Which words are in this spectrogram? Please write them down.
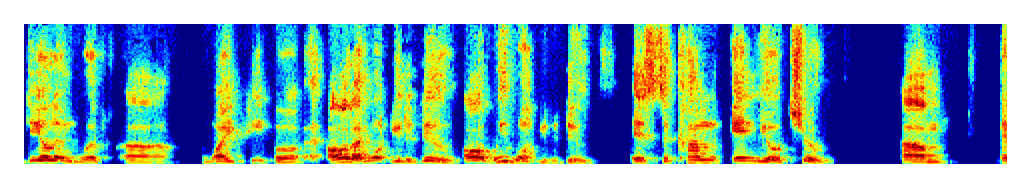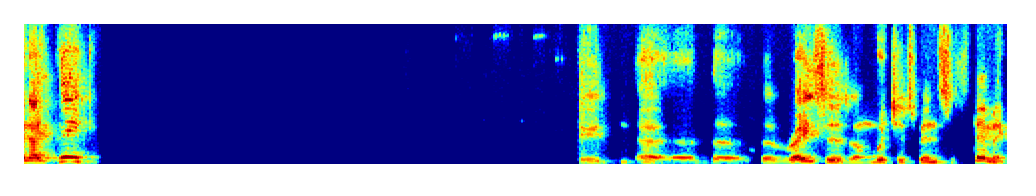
dealing with uh, white people. All I want you to do, all we want you to do, is to come in your truth. Um, and I think the, uh, the, the racism, which has been systemic,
